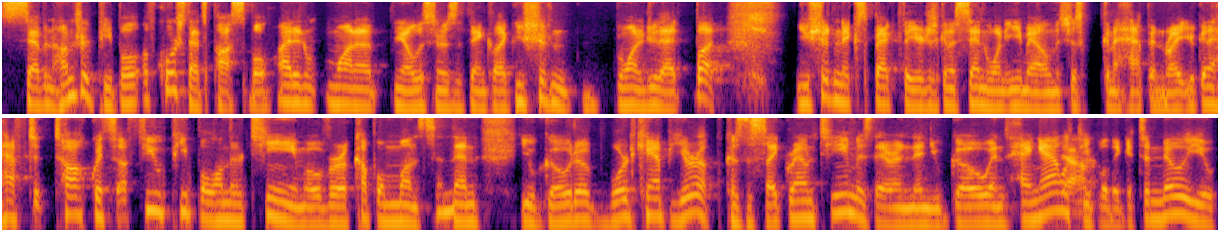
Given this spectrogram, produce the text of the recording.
700 people. Of course that's possible. I didn't want to you know listeners to think like you shouldn't want to do that. But you shouldn't expect that you're just going to send one email and it's just going to happen, right? You're going to have to talk with a few people on their team over a couple months, and then you go to WordCamp Europe because the SiteGround team is there, and then you go and hang out yeah. with people. They get to know you.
